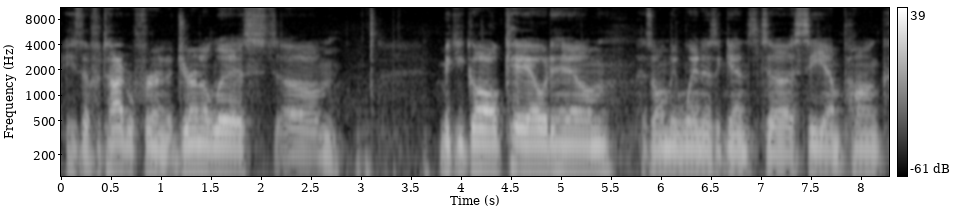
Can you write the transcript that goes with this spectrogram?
He's a photographer and a journalist. Um, Mickey Gall KO'd him. His only win is against uh, CM Punk,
